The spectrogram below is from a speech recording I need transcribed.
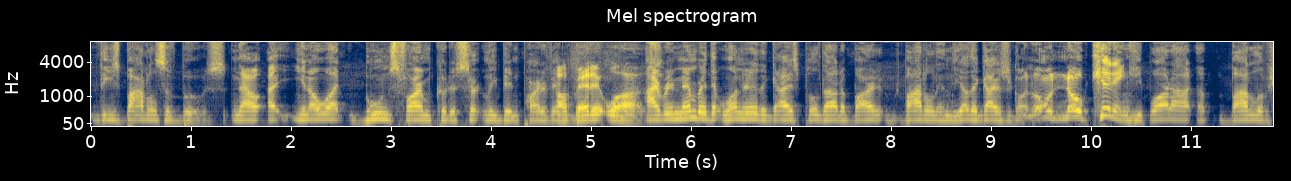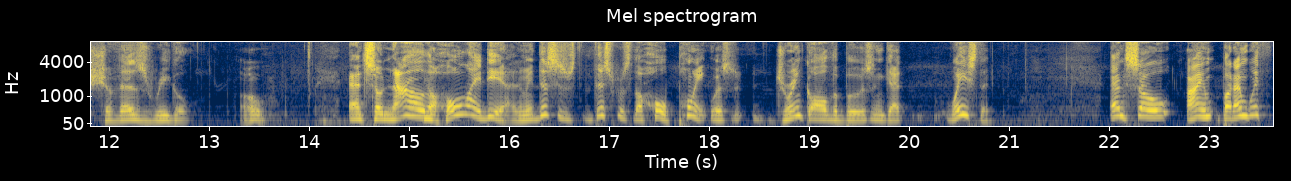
these bottles of booze. Now, uh, you know what? Boone's Farm could have certainly been part of it. I'll bet it was. I remember that one of the guys pulled out a bar- bottle, and the other guys were going, "Oh, no kidding!" He brought out a bottle of Chivas Regal. oh. And so now the whole idea, I mean, this is this was the whole point was drink all the booze and get wasted. And so I'm but I'm with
